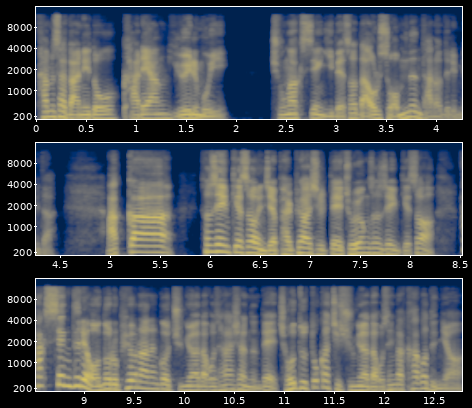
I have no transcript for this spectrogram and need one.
탐사 난이도, 가량, 유일무이. 중학생 입에서 나올 수 없는 단어들입니다. 아까 선생님께서 이제 발표하실 때 조영 선생님께서 학생들의 언어로 표현하는 거 중요하다고 생각하셨는데 저도 똑같이 중요하다고 생각하거든요.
